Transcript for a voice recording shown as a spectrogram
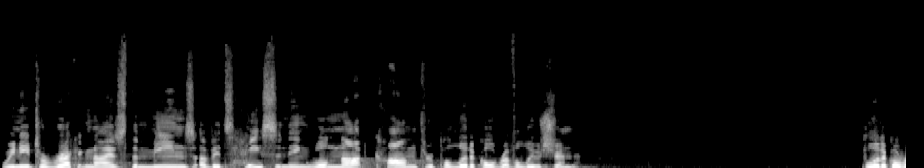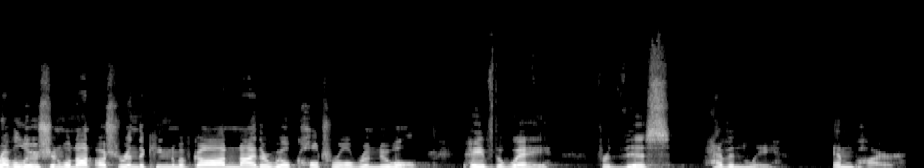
we need to recognize the means of its hastening will not come through political revolution. Political revolution will not usher in the kingdom of God, neither will cultural renewal pave the way for this heavenly empire.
